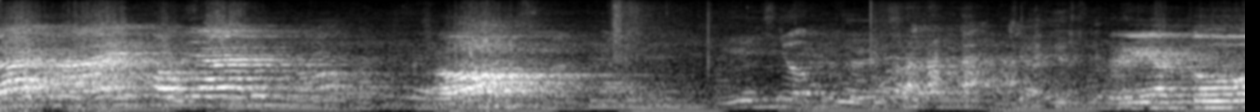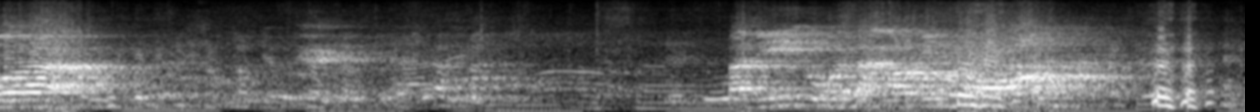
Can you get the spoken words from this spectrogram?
รากไม้พร้อมยังพร้อมเตรียมตัว ตอนนี้อุปสรรคเรามีสอง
